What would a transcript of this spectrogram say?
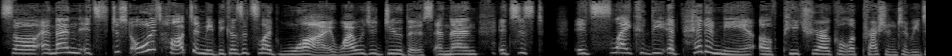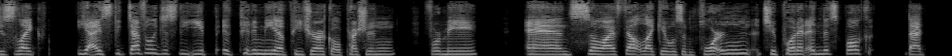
So, and then it's just always haunted me because it's like, why? Why would you do this? And then it's just, it's like the epitome of patriarchal oppression to me. Just like, yeah, it's definitely just the epitome of patriarchal oppression for me. And so I felt like it was important to put it in this book that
